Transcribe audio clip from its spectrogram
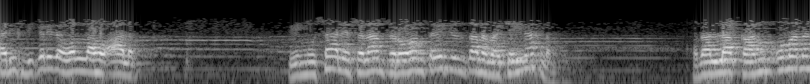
تاریخ لیکلی دا والله عالم وی موسی علی السلام فرعون ته چې ځانه بچی نه اخلم خدا الله قانون اومانه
